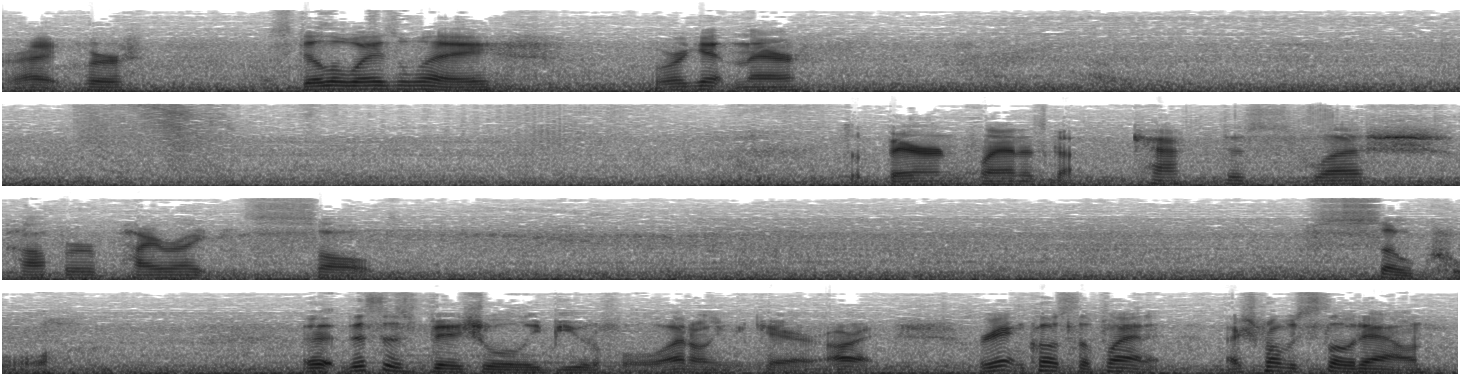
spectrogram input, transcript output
right, we're still a ways away. We're getting there. It's a barren plant. It's got cactus flesh, copper, pyrite, and salt. So cool. Uh, this is visually beautiful. I don't even care. Alright, we're getting close to the planet. I should probably slow down.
